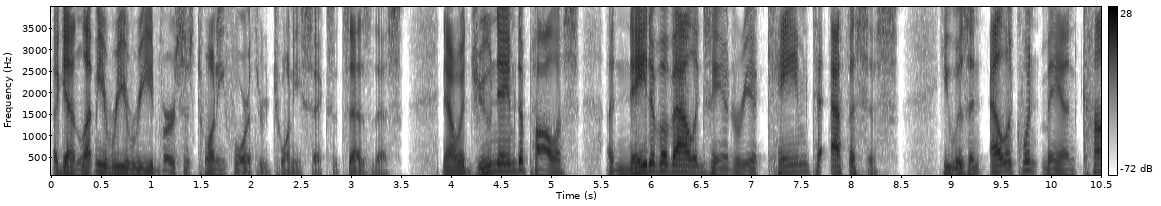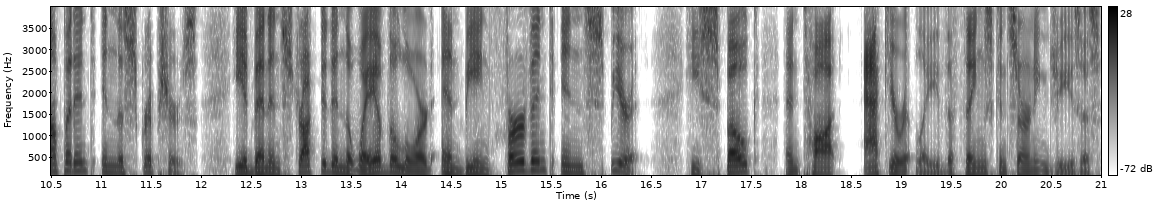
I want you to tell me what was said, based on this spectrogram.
Again, let me reread verses 24 through 26. It says this Now a Jew named Apollos, a native of Alexandria, came to Ephesus. He was an eloquent man, competent in the scriptures. He had been instructed in the way of the Lord, and being fervent in spirit, he spoke and taught accurately the things concerning Jesus,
